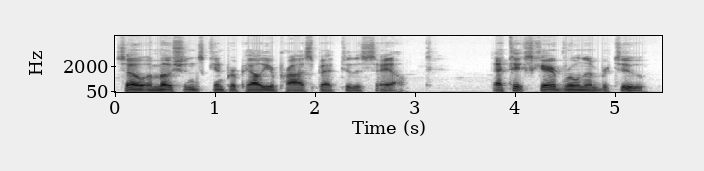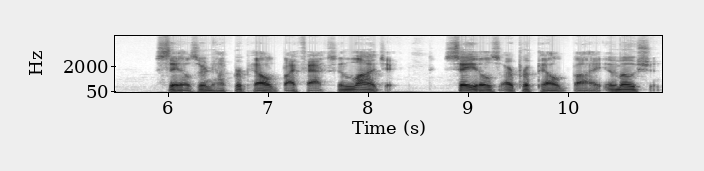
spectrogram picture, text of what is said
So emotions can propel your prospect to the sale. That takes care of rule number two. Sales are not propelled by facts and logic. Sales are propelled by emotion.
